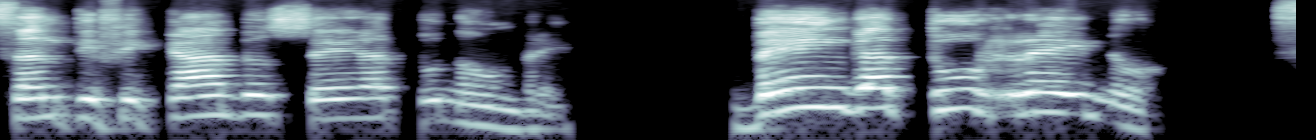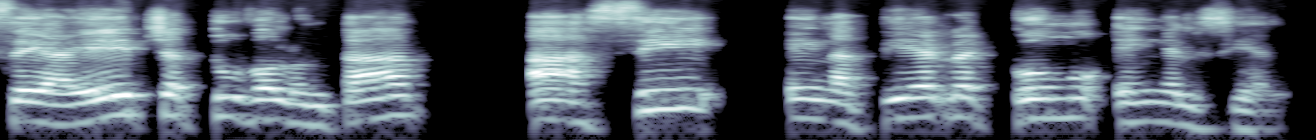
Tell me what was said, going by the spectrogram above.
santificado sea tu nombre. Venga tu reino, sea hecha tu voluntad, así en la tierra como en el cielo.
